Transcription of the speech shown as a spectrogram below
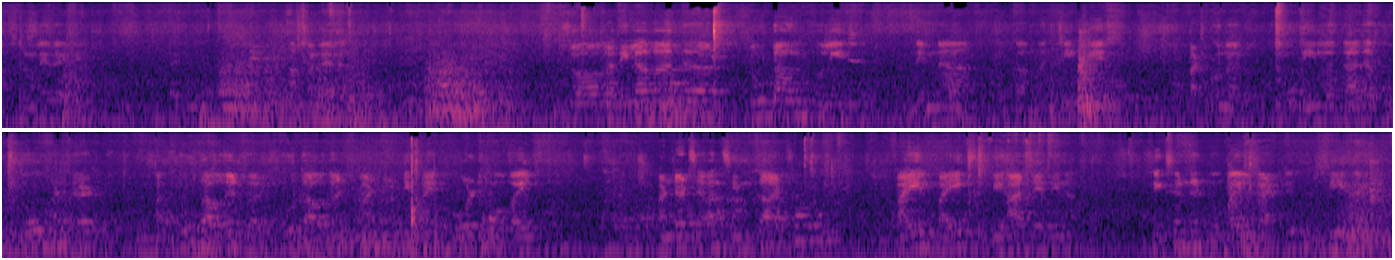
అవసరం లేదా ఇది? అవసరం లేదా? So Adilabad two town police నిన్న ఒక మంచి కేసు పట్టుకున్నారు. దీనిలో దాదాపు two hundred two thousand sorry two thousand one twenty five old mobile phone hundred seven SIM cards five bikes Bihar చేసిన six hundred mobile battery seize అయింది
